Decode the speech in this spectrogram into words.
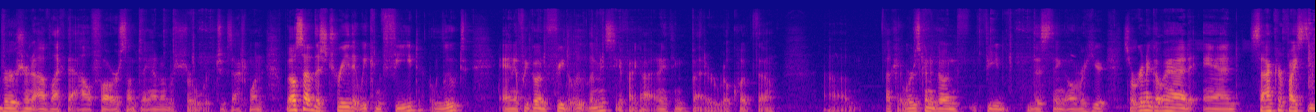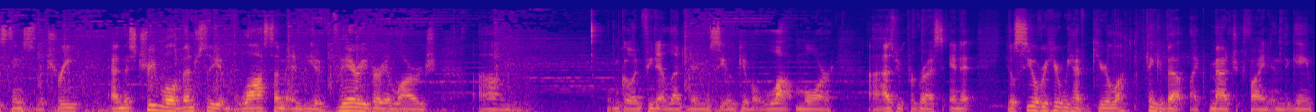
version of like the alpha or something. I'm not sure which exact one. We also have this tree that we can feed loot. And if we go and feed loot, let me see if I got anything better real quick though. Um, okay, we're just gonna go and feed this thing over here. So we're gonna go ahead and sacrifice these things to the tree. And this tree will eventually blossom and be a very, very large um, go and feed it legendary, you'll see it'll give a lot more uh, as we progress in it. You'll see over here we have gear luck. Think of that like magic find in the game.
